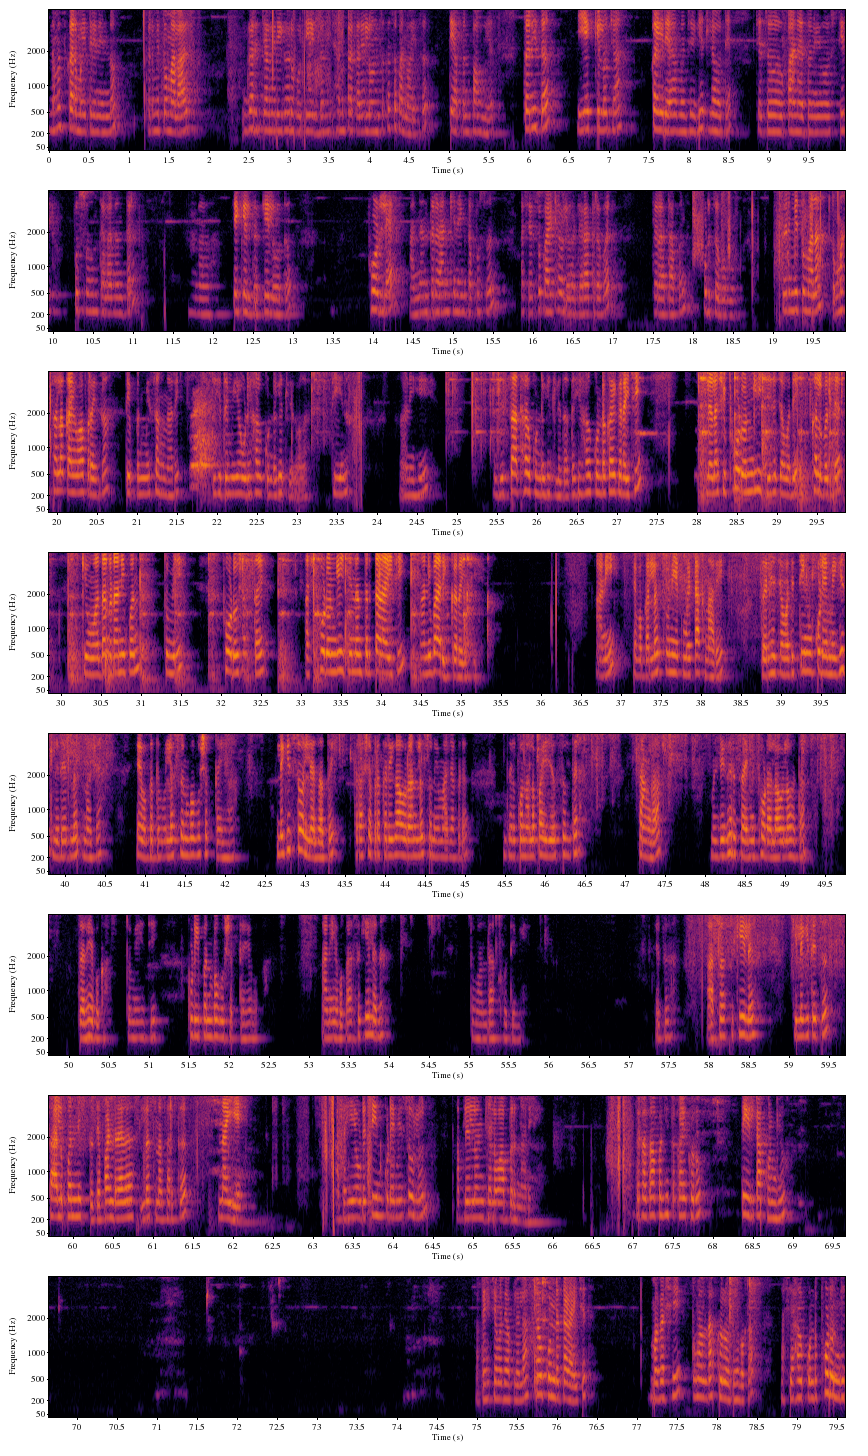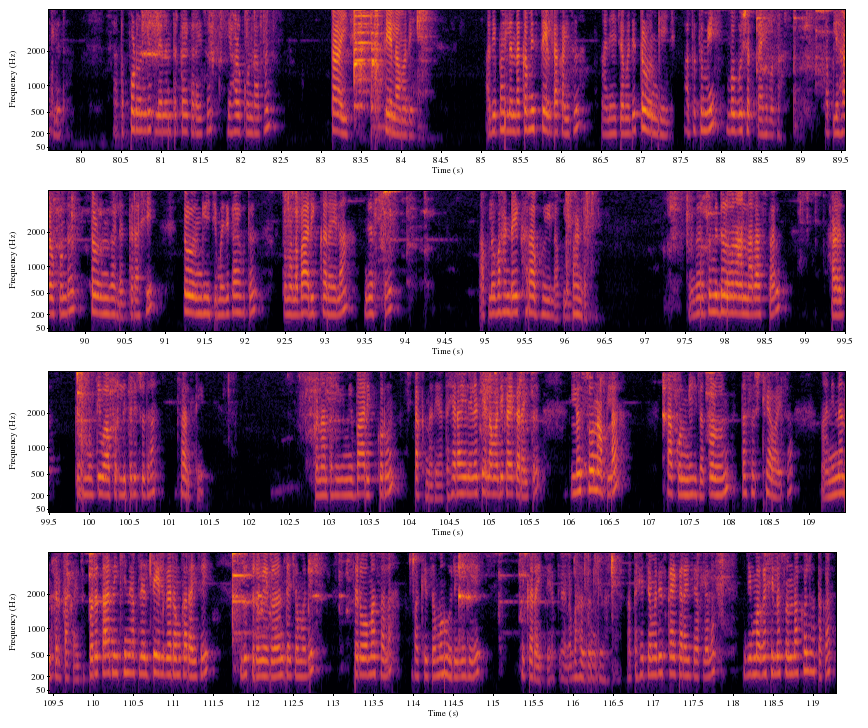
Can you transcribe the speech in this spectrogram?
नमस्कार मैत्रिणींनो. तर मी तुम्हाला आज घरच्या घरी घरगुती एकदम छान प्रकारे लोणचं कसं बनवायचं ते आपण पाहूयात. तर इथं एक किलोच्या कैऱ्या म्हणजे घेतल्या होत्या. त्याचं पाण्यातून व्यवस्थित पुसून त्याला नंतर हे केलं केलं होतं. फोडल्या आणि नंतर आणखीन एकदा पुसून अशा सुकाय ठेवल्या होत्या रात्रभर. तर आता आपण पुढचं बघू. तर मी तुम्हाला तो मसाला काय वापरायचा ते पण मी सांगणार आहे. तर इथं मी एवढी हळकुंड घेतली बघा. तीन आणि ही म्हणजे सात हळकुंड घेतली आता ही हळकुंड काय करायची? आपल्याला अशी फोडून घ्यायची ह्याच्यामध्ये खलबत्त्यात किंवा दगडाने पण तुम्ही फोडू शकताय. अशी फोडून घ्यायची नंतर तळायची आणि बारीक करायची. आणि हे बघा लसूण एक मी टाकणार आहे. तर ह्याच्यामध्ये तीन कुड्या मी घेतले आहेत लसणाच्या. हे बघा तुम्ही लसूण बघू शकता ह्या लगेच सोलल्या आहे तर अशा प्रकारे गावरान लसूण आहे माझ्याकडं. जर कोणाला पाहिजे असेल तर सांगा. म्हणजे घरचा आहे मी थोडा लावला होता. तर हे बघा तुम्ही ह्याची कुडी पण बघू शकता हे बघा. आणि हे बघा असं केलं ना? तुम्हाला दाखवते मी. याचं असं असं केलं की लगे त्याचं साल पण निघतं. त्या पांढऱ्या लसणासारखं नाही आहे आता हे एवढे तीन कुड्या मी सोलून आपल्या लोणच्याला वापरणार आहे. तर आता आपण इथं काय करू? तेल टाकून घेऊ. आता ह्याच्यामध्ये आपल्याला हळकुंड तळायचे मग असे तुम्हाला दाखवलं होते बघा. असे हळकुंड फोडून घेतलेत. आता फोडून घेतल्यानंतर काय करायचं? हे हळकुंड आपण तळायचे तेलामध्ये. आधी पहिल्यांदा कमीच तेल टाकायचं आणि याच्यामध्ये तळून घ्यायची. आता तुम्ही बघू शकता हे बघा. आपली हळकुंड तळून झाल्यात तर अशी तळून घ्यायची. म्हणजे काय होतं? तुम्हाला बारीक करायला जास्त आपलं भांडंही खराब होईल आपलं भांडं. जर तुम्ही दळून आणणार असाल हळद तर मग ती वापरली तरी सुद्धा चालते. पण आता हे मी बारीक करून टाकणार आहे. आता हे राहिलेल्या तेलामध्ये काय करायचं? लसूण आपला टाकून घ्यायचा तळून तसंच ठेवायचा. आणि नंतर टाकायचं. परत आणखीन आपल्याला तेल गरम करायचं आहे दुसरं वेगळं आणि त्याच्यामध्ये सर्व मसाला बाकीचा मोहरी हे हे करायचे आपल्याला भाजून घेऊन. आता ह्याच्यामध्येच काय करायचं आपल्याला? जी मगाशी लसूण दाखवलं होतं का?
